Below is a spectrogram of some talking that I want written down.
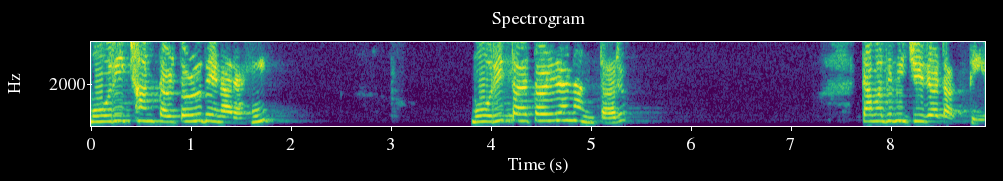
मोहरी छान तळतळू देणार आहे. मोहरी तळतळल्यानंतर त्यामध्ये मी जिरं टाकते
